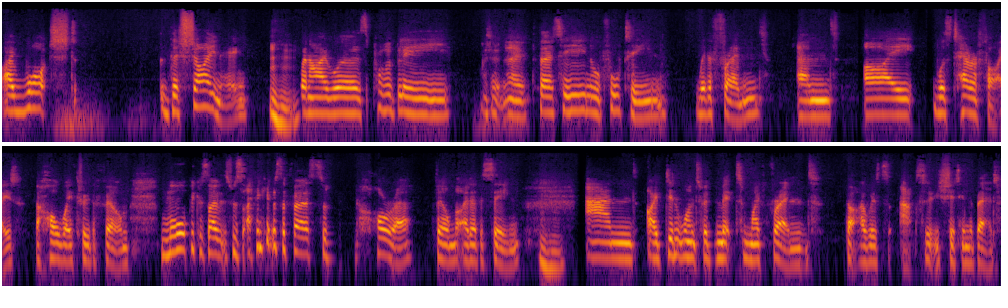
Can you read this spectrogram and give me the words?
I watched The Shining mm-hmm. when I was probably I don't know thirteen or fourteen with a friend, and I was terrified the whole way through the film. More because I this was I think it was the first sort of horror film that I'd ever seen mm-hmm. and I didn't want to admit to my friend that I was absolutely shitting the bed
